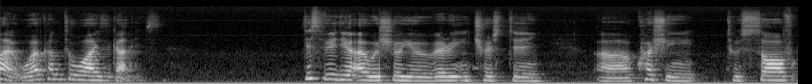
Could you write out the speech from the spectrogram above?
Hi, welcome to Wise Guys. This video I will show you a very interesting uh, question to solve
